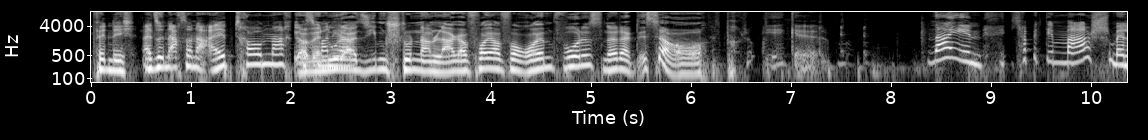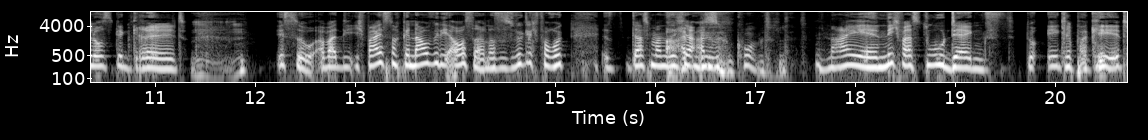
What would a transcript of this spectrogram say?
Finde ich. Also nach so einer Albtraumnacht Ja, wenn man du ja. da sieben Stunden am Lagerfeuer verräumt wurdest, ne, das ist ja auch. Boah, du Ekel. Nein, ich habe mit dem Marshmallows gegrillt. Ist so, aber die, ich weiß noch genau, wie die aussahen. Das ist wirklich verrückt, dass man sich ja Hatten die an. so. Nein, nicht was du denkst, du Ekelpaket.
